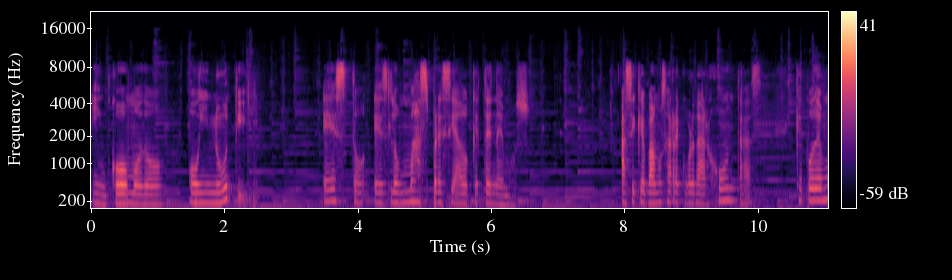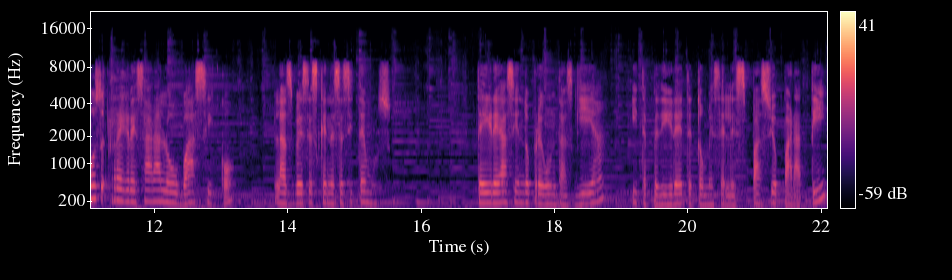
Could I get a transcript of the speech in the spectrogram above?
incómodo o inútil, esto es lo más preciado que tenemos. Así que vamos a recordar juntas que podemos regresar a lo básico las veces que necesitemos. Te iré haciendo preguntas guía y te pediré te tomes el espacio para ti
